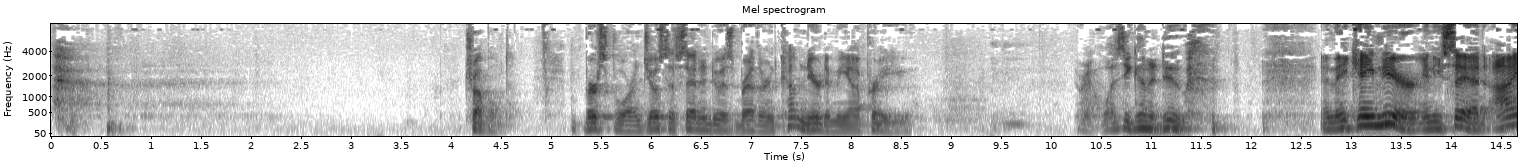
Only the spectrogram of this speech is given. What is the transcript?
troubled. Verse 4, and Joseph said unto his brethren, Come near to me, I pray you. What's he gonna do? and they came near, and he said, I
